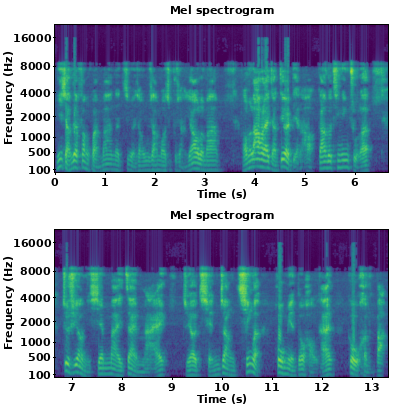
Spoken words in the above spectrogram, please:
你想再放缓吗？那基本上乌纱帽是不想要了吗？好，我们拉回来讲第二点了哈，刚刚都听清楚了，就是要你先卖再买，只要钱账清了。后面都好谈，够狠吧？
